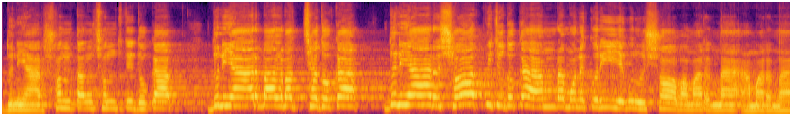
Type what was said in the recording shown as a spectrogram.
দুনিয়ার সন্তান সন্ততি ধোকা। দুনিয়ার বাল বাচ্চা ধোকা। দুনিয়ার সব কিছু ধোকা। আমরা মনে করি এগুলো সব আমার না আমার না।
